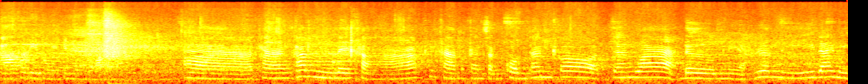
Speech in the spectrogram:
39คดีตรงนี้เป็นยังไงบ้างอ่าทางท่านเลขาที่การประกันสังคมท่านก็แจ้งว่าเดิมเนี่ยเรื่องนี้ได้มี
